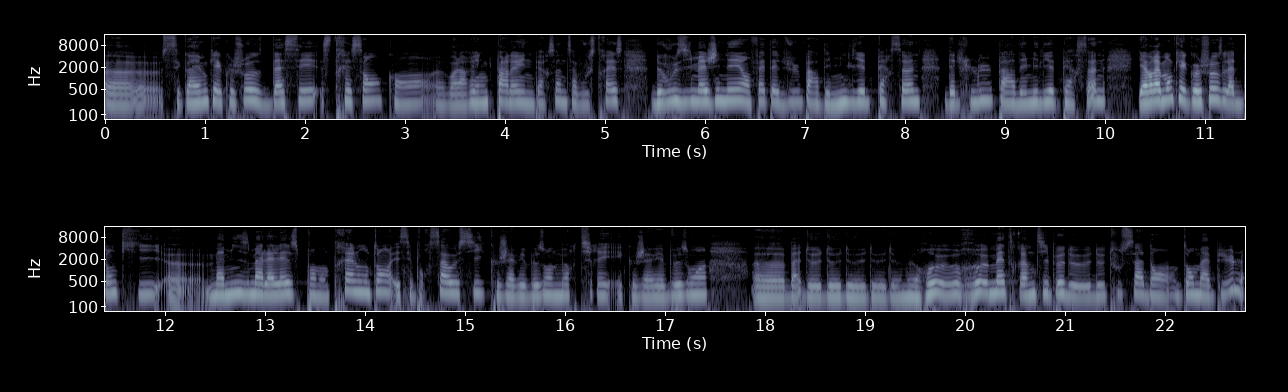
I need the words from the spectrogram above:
euh, c'est quand même quelque chose d'assez stressant quand, euh, voilà, rien que parler à une personne, ça vous stresse, de vous imaginer en fait être vu par des milliers de personnes, d'être lu par des milliers de personnes. Il y a vraiment quelque chose là-dedans qui m'a mise mal à l'aise pendant très longtemps et c'est pour ça aussi que j'avais besoin de me retirer et que j'avais besoin bah, de, de, de, de, me remettre un petit peu de, tout ça dans, dans ma bulle.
